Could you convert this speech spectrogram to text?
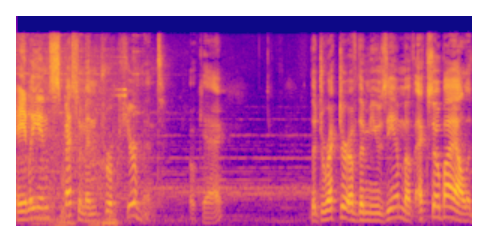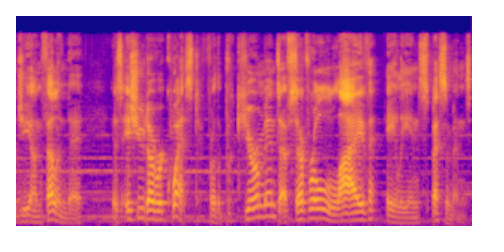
Alien specimen procurement. Okay. The director of the Museum of Exobiology on Felonday has issued a request for the procurement of several live alien specimens.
